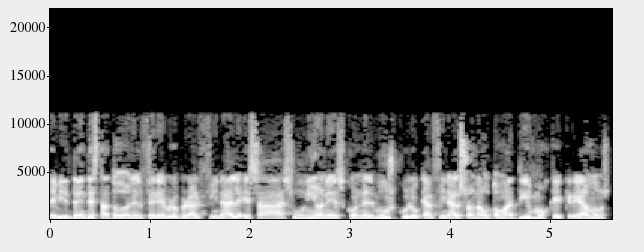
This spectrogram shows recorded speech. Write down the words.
evidentemente está todo en el cerebro, pero al final esas uniones con el músculo, que al final son automatismos que creamos,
